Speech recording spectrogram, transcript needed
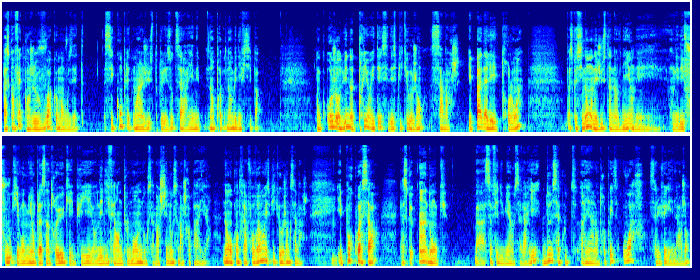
parce qu'en fait, quand je vois comment vous êtes, c'est complètement injuste que les autres salariés n'en bénéficient pas. Donc aujourd'hui, notre priorité, c'est d'expliquer aux gens ça marche. Et pas d'aller trop loin, parce que sinon, on est juste un ovni, on est, des fous qui avons mis en place un truc et puis on est différent de tout le monde, donc ça marche chez nous, ça marchera pas ailleurs. Non, au contraire, il faut vraiment expliquer aux gens que ça marche. Hmm. Et pourquoi ça? Parce que, un, donc, bah, ça fait du bien aux salariés. Deux, ça coûte rien à l'entreprise, voire ça lui fait gagner de l'argent.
